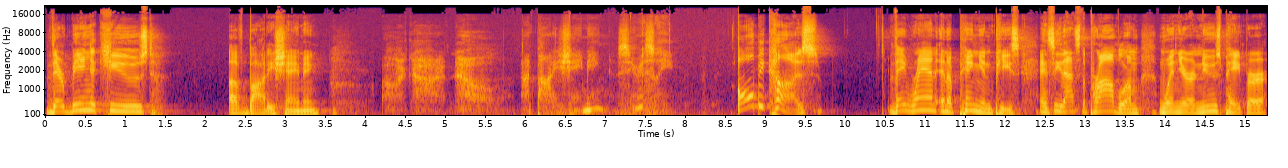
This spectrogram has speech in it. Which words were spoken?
they're being accused of body shaming. Oh my God, no, not body shaming. Seriously? All because they ran an opinion piece. And see, that's the problem when you're a newspaper.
